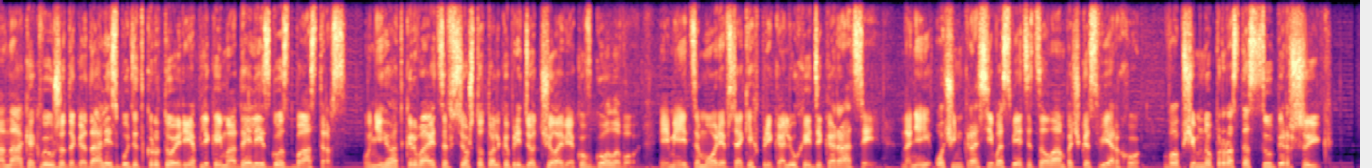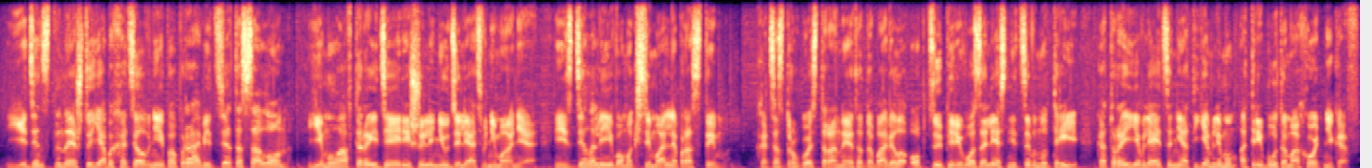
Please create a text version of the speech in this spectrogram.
Она, как вы уже догадались, будет крутой репликой модели из Ghostbusters. У нее открывается все, что только придет человеку в голову. Имеется море всяких приколюх и декораций. На ней очень красиво светится лампочка сверху. В общем, ну просто супер шик. Единственное, что я бы хотел в ней поправить, это салон. Ему авторы идеи решили не уделять внимания и сделали его максимально простым. Хотя с другой стороны это добавило опцию перевоза лестницы внутри, которая является неотъемлемым атрибутом охотников.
